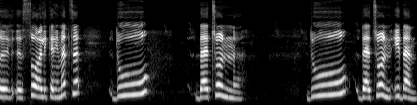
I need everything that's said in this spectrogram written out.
آه، الصورة لكلمة دو داتون. دو داتون. إذا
